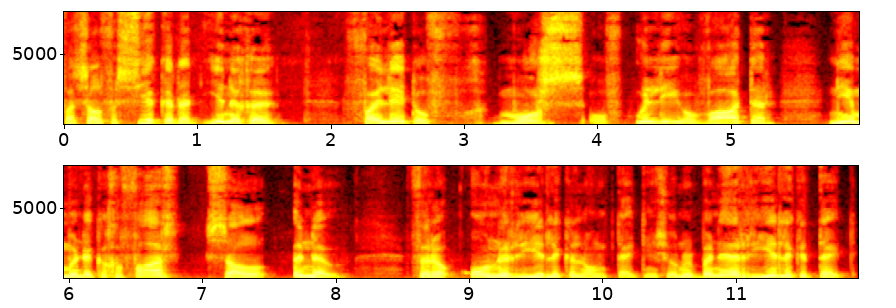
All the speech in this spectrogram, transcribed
wat sal verseker dat enige vuilheid of mors of olie of water nie 'n moontlike gevaar sal inhou vir 'n onredelike lang tyd nie. So binne 'n redelike tyd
